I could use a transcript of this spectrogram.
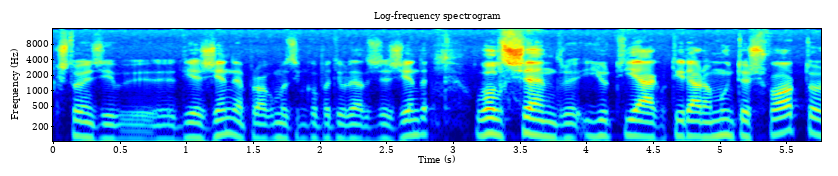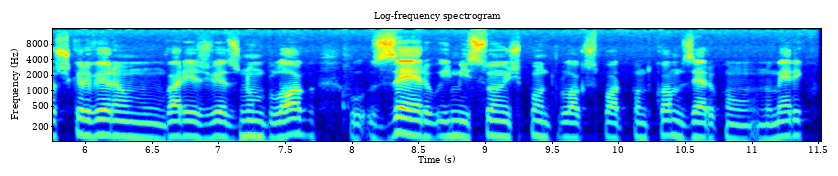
questões de agenda, por algumas incompatibilidades de agenda. O Alexandre e o Tiago tiraram muitas fotos, escreveram várias vezes num blog, o zeroemissões.blogspot.com, zero com numérico.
